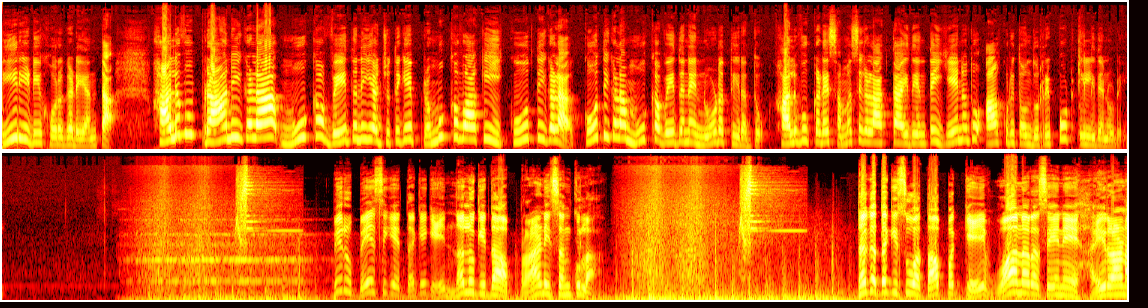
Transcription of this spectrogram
ನೀರಿಡಿ ಹೊರಗಡೆ ಅಂತ. ಹಲವು ಪ್ರಾಣಿಗಳ ಮೂಕ ವೇದನೆಯ ಜೊತೆಗೆ ಪ್ರಮುಖವಾಗಿ ಈ ಕೋತಿಗಳ ಕೋತಿಗಳ ಮೂಕ ವೇದನೆ ನೋಡತೀರದ್ದು. ಹಲವು ಕಡೆ ಸಮಸ್ಯೆಗಳಾಗ್ತಾ ಇದೆ ಅಂತೆ ಏನದು? ಆ ಕುರಿತ ಒಂದು ರಿಪೋರ್ಟ್ ಇಲ್ಲಿದೆ ನೋಡಿ. ಬಿರು ಬೇಸಿಗೆ ದಗೆಗೆ ನಲುಗಿದ ಪ್ರಾಣಿ ಸಂಕುಲ. ದಗದಗಿಸುವ ತಾಪಕ್ಕೆ ವಾನರ ಸೇನೆ ಹೈರಾಣ.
